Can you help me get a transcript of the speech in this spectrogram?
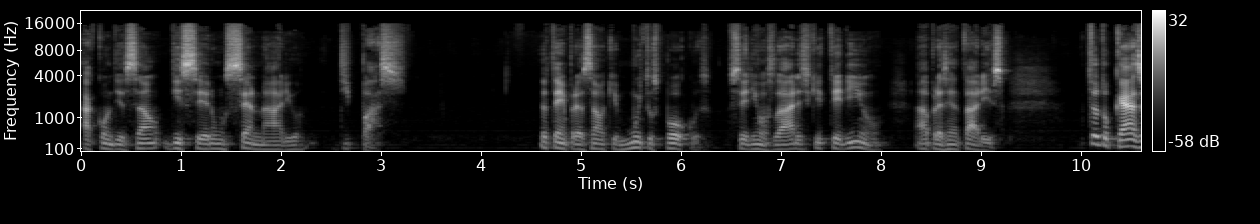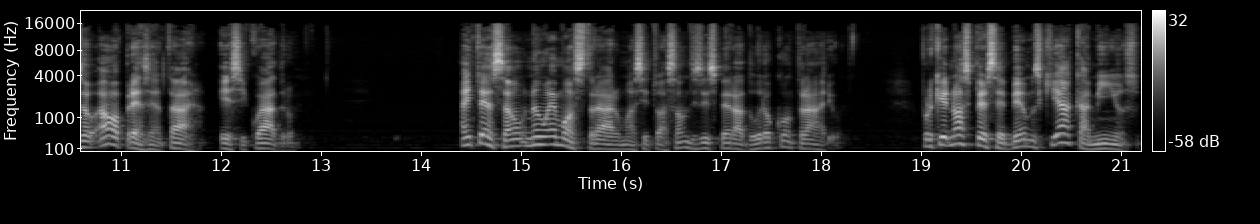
a condição de ser um cenário de paz? Eu tenho a impressão que muitos poucos seriam os lares que teriam a apresentar isso. Em todo caso, ao apresentar esse quadro, a intenção não é mostrar uma situação desesperadora, ao contrário, porque nós percebemos que há caminhos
